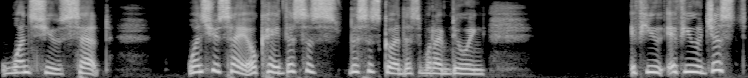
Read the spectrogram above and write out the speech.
once you set once you say, okay, this is, this is good. This is what I'm doing. If you, if you just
